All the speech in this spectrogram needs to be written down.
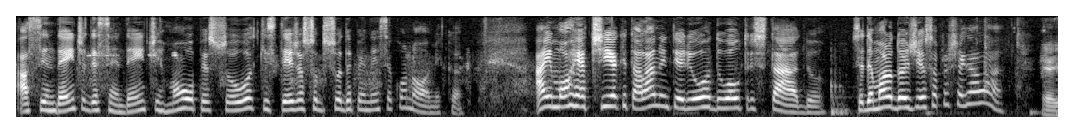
ascendente, descendente, irmão ou pessoa que esteja sob sua dependência econômica. Aí morre a tia que está lá no interior do outro estado. Você demora dois dias só para chegar lá. É,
